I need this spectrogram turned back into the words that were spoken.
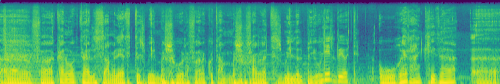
آه فكان وقتها لسه عمليات التجميل مشهورة فأنا كنت عم مشهور في عمليات التجميل للبيوت للبيوت وغير عن كذا آه،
